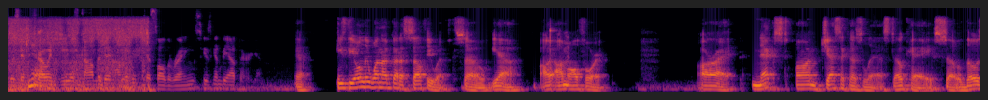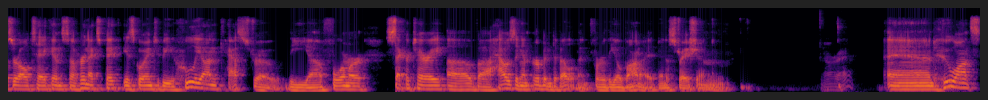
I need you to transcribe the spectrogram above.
With him Yeah. showing he was competent, he gets all the rings. He's going to be out there again. Yeah. He's the only one I've got a selfie with. So, yeah, I, I'm all for it. All right. Next on Jessica's list. Okay. So, those are all taken. So, her next pick is going to be Julian Castro, the uh, former Secretary of uh, Housing and Urban Development for the Obama administration. All right. And who wants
